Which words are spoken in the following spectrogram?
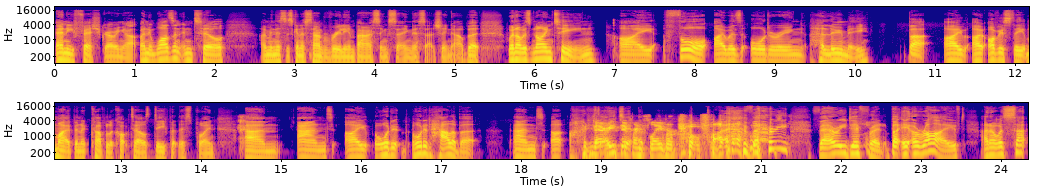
any fish growing up. And it wasn't until, I mean, this is going to sound really embarrassing saying this actually now, but when I was 19, I thought I was ordering halloumi, but I, I obviously it might have been a couple of cocktails deep at this point. Um, and I ordered ordered halibut and uh, very different it. flavor profile. very, very different. But it arrived, and I was sat,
